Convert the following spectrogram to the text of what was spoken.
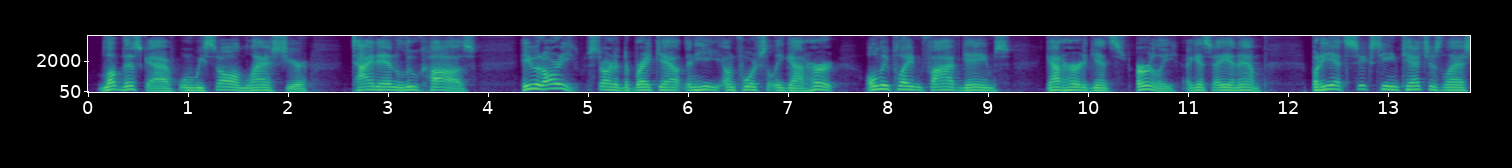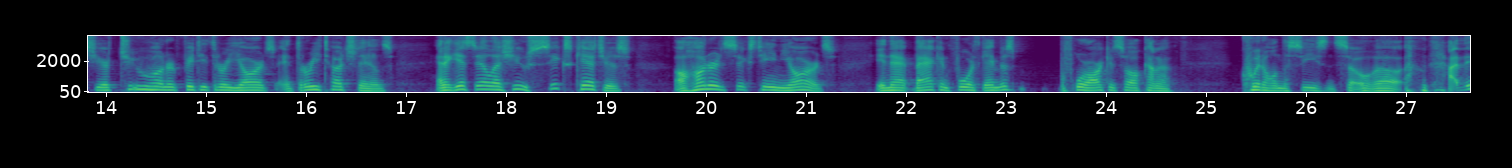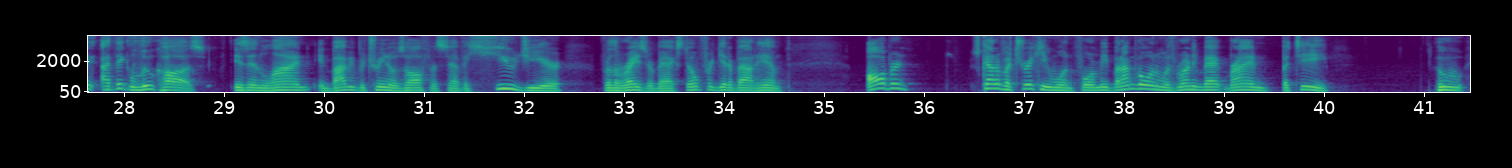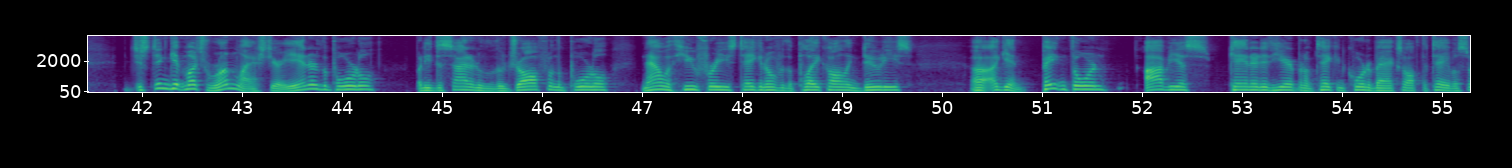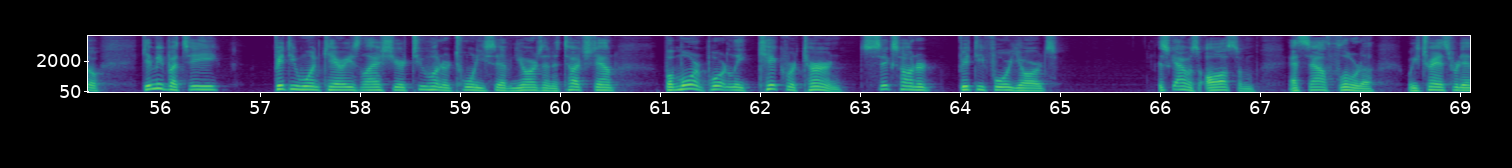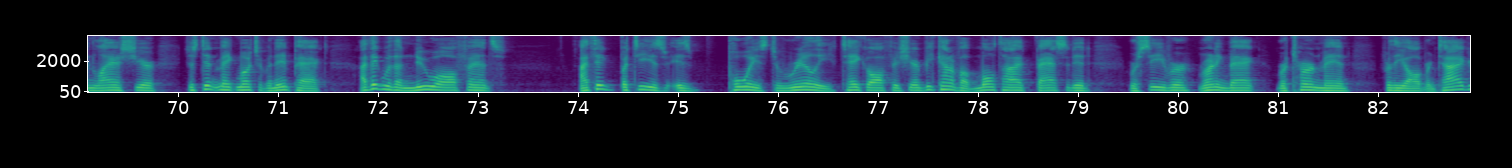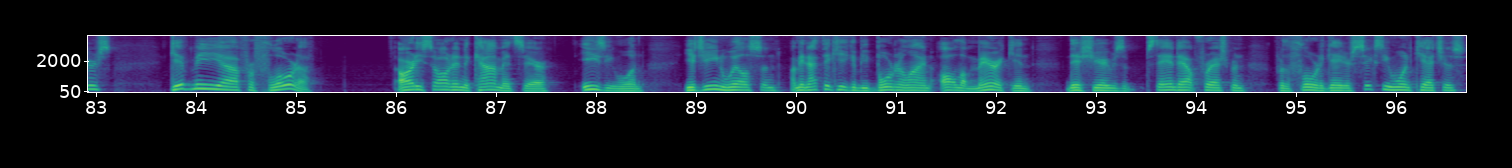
Love this guy when we saw him last year. Tight end Luke Hasz. He had already started to break out, then he unfortunately got hurt. Only played in five games. Got hurt against early against A&M, but he had 16 catches last year, 253 yards, and three touchdowns. And against LSU, six catches, 116 yards in that back and forth game. This before Arkansas kind of quit on the season. So uh, I think I think Luke Hasz is in line in Bobby Petrino's offense to have a huge year for the Razorbacks. Don't forget about him. Auburn is kind of a tricky one for me, but I'm going with running back Brian Battie, who just didn't get much run last year. He entered the portal, but he decided to withdraw from the portal. Now with Hugh Freeze taking over the play calling duties. Uh, again, Payton Thorne, obvious candidate here, but I'm taking quarterbacks off the table. So give me Battie 51 carries last year, 227 yards and a touchdown. But more importantly, kick return, 654 yards. This guy was awesome at South Florida. We transferred in last year, just didn't make much of an impact. I think with a new offense, I think Battie is, is poised to really take off this year and be kind of a multifaceted receiver, running back, return man for the Auburn Tigers. Give me uh, for Florida Already saw it in the comments there. Easy one. Eugene Wilson. I mean, I think he could be borderline All American this year. He was a standout freshman for the Florida Gators. 61 catches,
